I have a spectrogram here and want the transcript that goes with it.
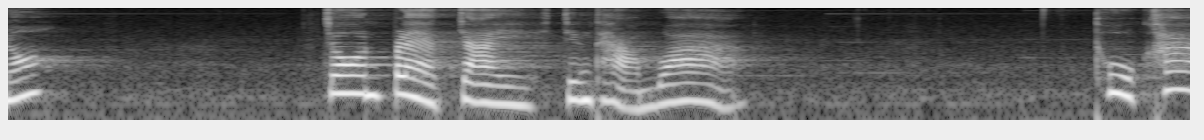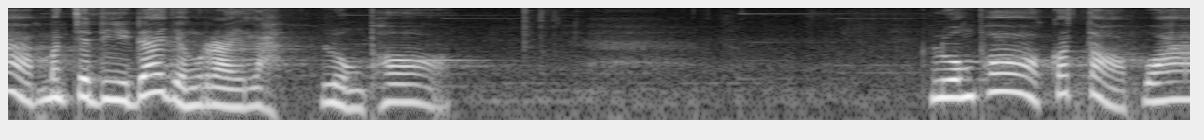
เนาะโจรแปลกใจจึงถามว่า ถูกฆ่ามันจะดีได้อย่างไรล่ะ หลวงพ่อ หลวงพ่อก็ตอบว่า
